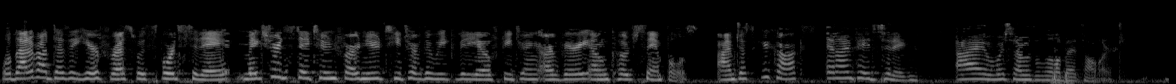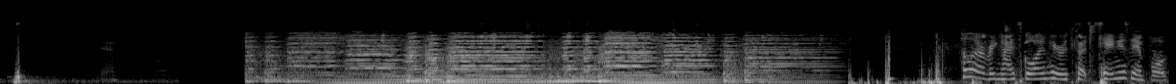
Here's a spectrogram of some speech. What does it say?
Well, that about does it here for us with sports today. Make sure to stay tuned for our new Teacher of the Week video featuring our very own Coach Samples. I'm Jessica Cox. And I'm Paige Chittings. I wish I was a little bit taller. Irving High School. I'm here with Coach Tanya Samples,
